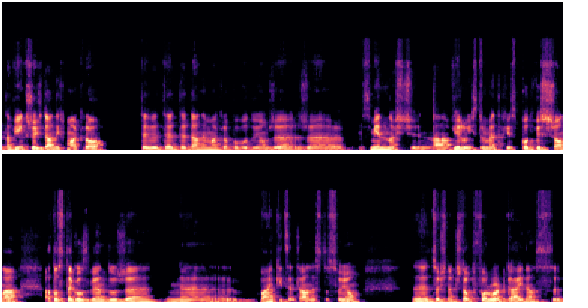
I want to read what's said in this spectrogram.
na większość danych makro. Te, te, te dane makro powodują, że, że zmienność na wielu instrumentach jest podwyższona, a to z tego względu, że e, banki centralne stosują coś na kształt forward guidance, e,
